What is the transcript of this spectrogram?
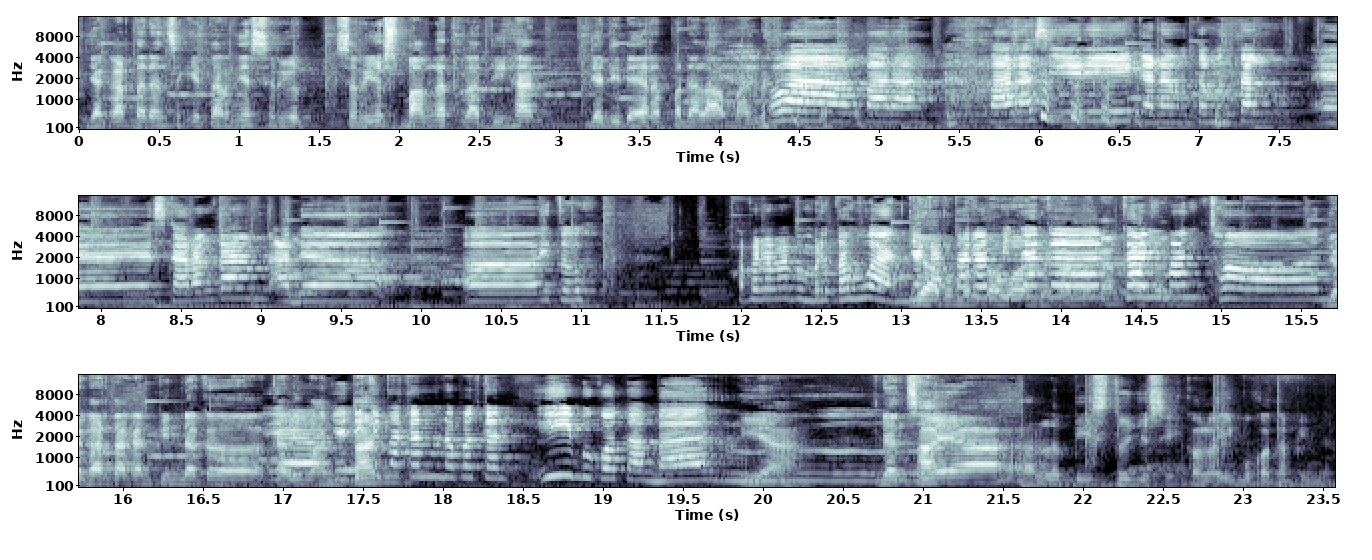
Jakarta dan sekitarnya serius serius banget latihan jadi daerah pedalaman. wah parah parah sih ini karena mentang-mentang eh, sekarang kan ada eh, itu apa namanya pemberitahuan Ya, Jakarta akan pindah ke kan akan- Kalimantan Jakarta akan pindah ke Ya, jadi Kalimantan. kita akan mendapatkan ibu kota baru Iya. Dan saya lebih setuju sih kalau ibu kota pindah.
